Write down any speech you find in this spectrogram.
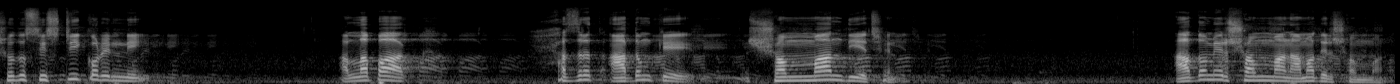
শুধু সৃষ্টি করেননি পাক হজরত আদমকে সম্মান দিয়েছেন। আদমের সম্মান আমাদের সম্মান।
